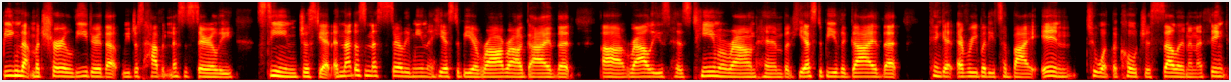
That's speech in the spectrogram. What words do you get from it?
being that mature leader that we just haven't necessarily seen just yet. And that doesn't necessarily mean that he has to be a rah rah guy that uh, rallies his team around him, but he has to be the guy that can get everybody to buy in to what the coach is selling. And I think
